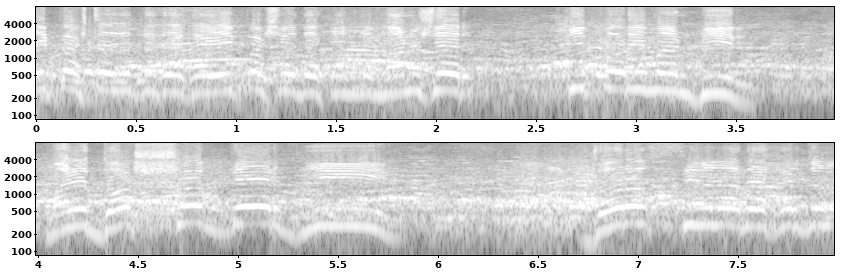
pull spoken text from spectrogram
এই পাশটা যদি দেখা এই পাশেও দেখেন যে মানুষের কি পরিমাণ ভিড়। মানে দর্শকদের ভিড়। জরজ সিনেমা দেখার জন্য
